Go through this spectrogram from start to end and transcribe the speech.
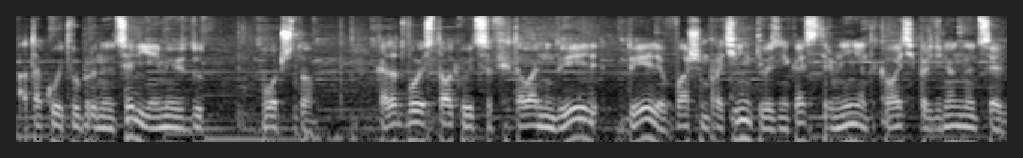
«атакует выбранную цель» я имею в виду вот что. Когда двое сталкиваются в фехтовальной дуэли, дуэли, в вашем противнике возникает стремление атаковать определенную цель.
